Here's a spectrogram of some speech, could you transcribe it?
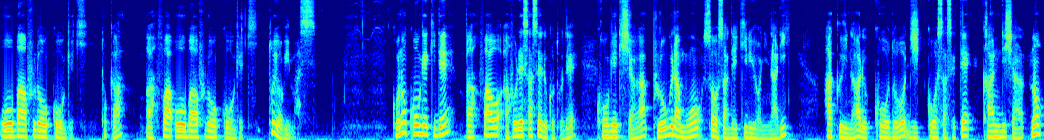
オーバーフロー攻撃とかバッファオーバーフロー攻撃と呼びます。この攻撃でバッファを溢れさせることで攻撃者がプログラムを操作できるようになり悪意のある行動を実行させて管理者の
